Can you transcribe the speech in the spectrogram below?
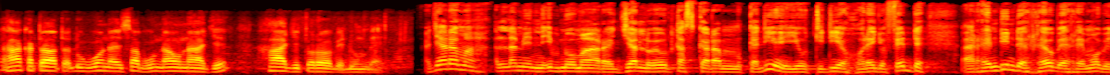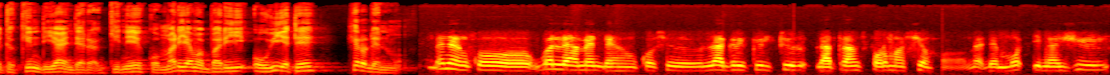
haa ka tawata ɗum wona e sabu nawnaaje haajitorooɓe ɗum ɓe a jarama lamin ibnu oumar diallo e taskaram kadi en yewtidi e, e hoorejo fedde rendinde rewɓe remoɓe to kindiya e nder guine ko mariama bari o wiyete heɗoɗen mo. minen ko golle amen ɗen ko sur l' agriculture la transformation. Meɗen moƴƴina jus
